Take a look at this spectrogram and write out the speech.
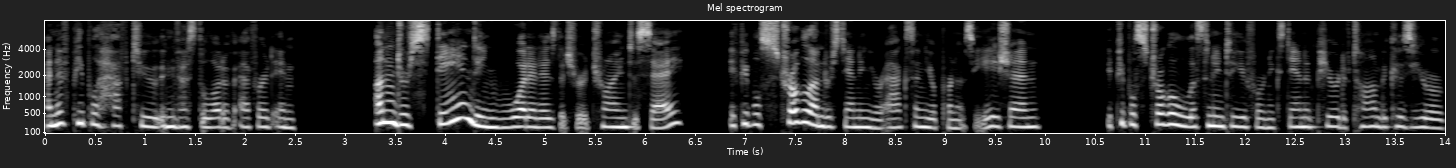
And if people have to invest a lot of effort in understanding what it is that you're trying to say, if people struggle understanding your accent, your pronunciation, if people struggle listening to you for an extended period of time because your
